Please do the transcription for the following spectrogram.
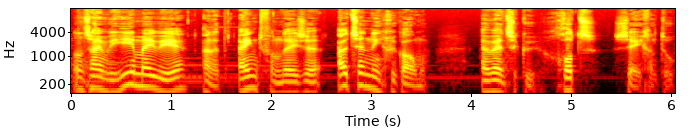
Dan zijn we hiermee weer aan het eind van deze uitzending gekomen en wens ik u Gods zegen toe.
